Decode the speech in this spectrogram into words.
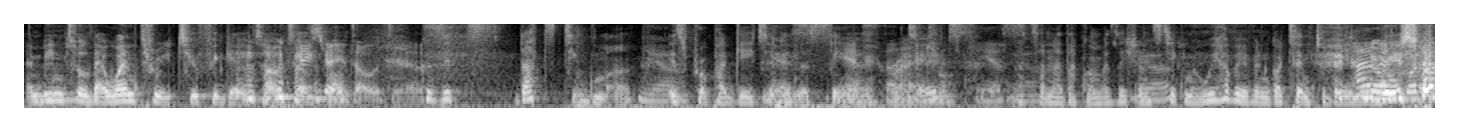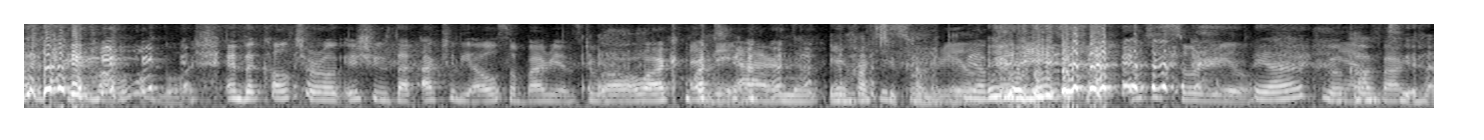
and being told I went through it, you figure it out as Figure well. it out, yes. Because it's that stigma Yeah. is propagated in the same yes, way, right? true. Yes. That's another conversation. Yeah. Stigma. We haven't even gotten to the I innovation. got. Oh gosh. And the cultural issues that actually are also barriers to our work. And they are. No, you and have to so come real. We are very- that is so real. Yeah, We'll Yeah. come have back. to, I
